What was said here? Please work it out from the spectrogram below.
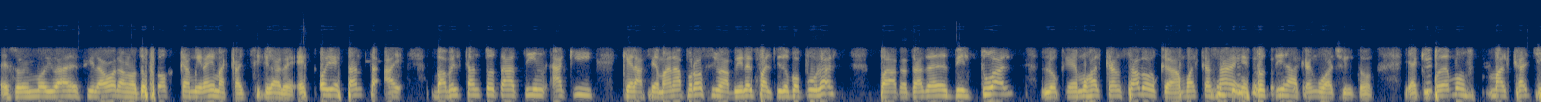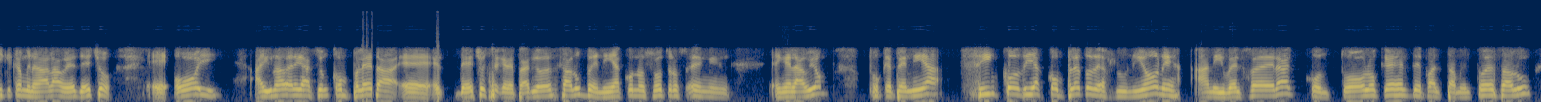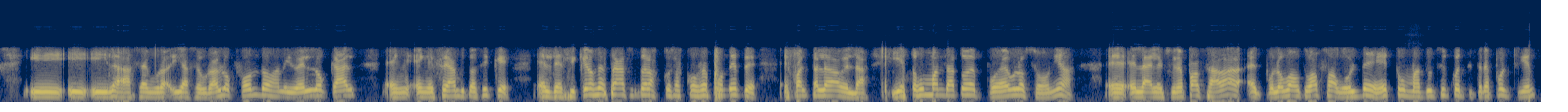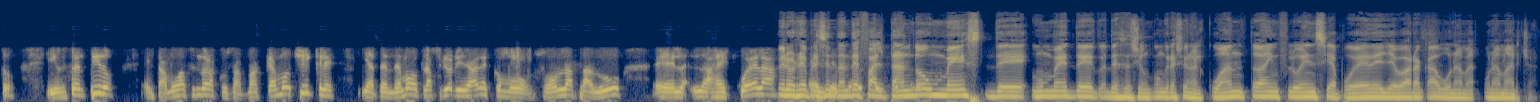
Eso mismo iba a decir ahora, nosotros podemos caminar y mascar chiclares. Oye, es hay, va a haber tanto tatín aquí que la semana próxima viene el Partido Popular para tratar de desvirtuar lo que hemos alcanzado, lo que vamos a alcanzar en estos días acá en Washington. Y aquí podemos marcar chique y caminar a la vez. De hecho, eh, hoy hay una delegación completa. Eh, de hecho, el secretario de Salud venía con nosotros en el avión porque tenía cinco días completos de reuniones a nivel federal con todo lo que es el Departamento de Salud y, y, y, la asegura, y asegurar los fondos a nivel local en, en, ese ámbito. Así que el decir que no se están haciendo las cosas correspondientes es faltarle la verdad. Y esto es un mandato del pueblo, Sonia. Eh, en las elecciones pasadas el pueblo votó a favor de esto, más de un 53%. Y en ese sentido, estamos haciendo las cosas, mascamos chicle y atendemos otras prioridades como son la salud, eh, las escuelas. Pero representante, faltando un mes de un mes de, de, sesión congresional, ¿cuánta influencia puede llevar a cabo una, una marcha?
